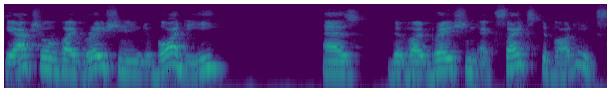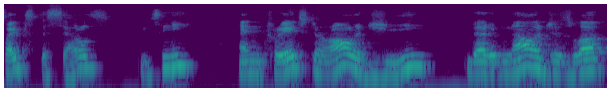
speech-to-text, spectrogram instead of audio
the actual vibration in the body as the vibration excites the body, excites the cells, you see, and creates neurology that acknowledges love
